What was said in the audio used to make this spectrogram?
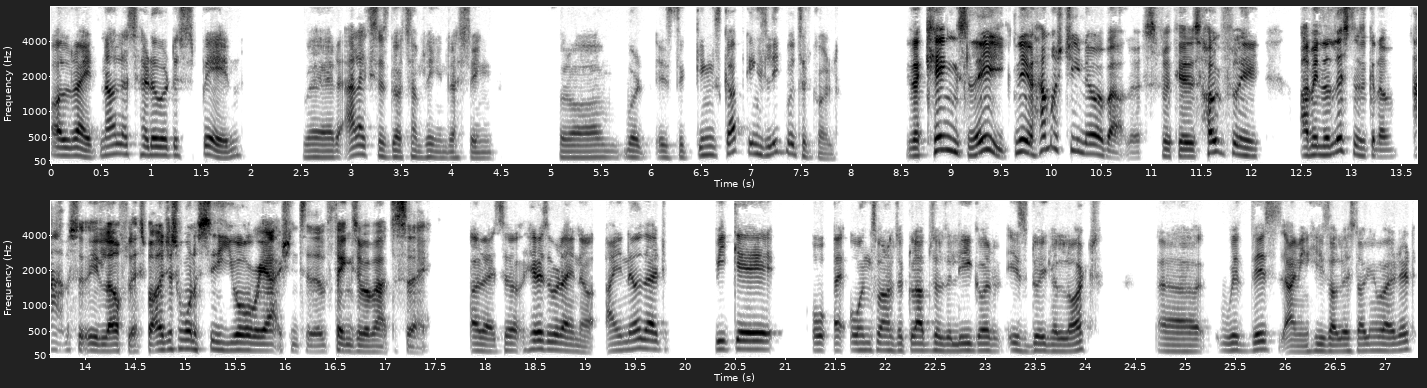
All right, now let's head over to Spain, where Alex has got something interesting from what is the Kings Cup, Kings League? What's it called? The Kings League. Neel, how much do you know about this? Because hopefully I mean, the listeners are going to absolutely love this, but I just want to see your reaction to the things I'm about to say. All right. So here's what I know. I know that Piqué uh, owns one of the clubs or the league or is doing a lot uh, with this. I mean, he's always talking about it.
